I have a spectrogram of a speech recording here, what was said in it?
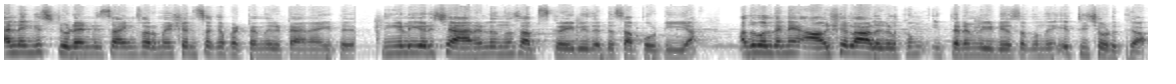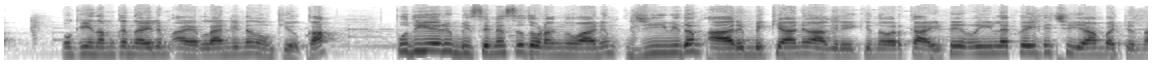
അല്ലെങ്കിൽ സ്റ്റുഡന്റ് വിസ ഇൻഫർമേഷൻസ് ഒക്കെ പെട്ടെന്ന് കിട്ടാനായിട്ട് നിങ്ങൾ ഈ ഒരു ചാനൽ ഒന്ന് സബ്സ്ക്രൈബ് ചെയ്തിട്ട് സപ്പോർട്ട് ചെയ്യുക. അതുപോലെ തന്നെ ആവശ്യമുള്ള ആളുകൾക്കും ഇത്തരം വീഡിയോസ് ഒക്കെ ഒന്ന് എത്തിച്ചു കൊടുക്കുക. ഓക്കെ നമുക്ക് എന്തായാലും അയർലാൻഡിനെ നോക്കി നോക്കാം. പുതിയൊരു ബിസിനസ് തുടങ്ങുവാനും ജീവിതം ആരംഭിക്കാനും ആഗ്രഹിക്കുന്നവർക്കായിട്ട് റീലൊക്കേറ്റ് ചെയ്യാൻ പറ്റുന്ന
